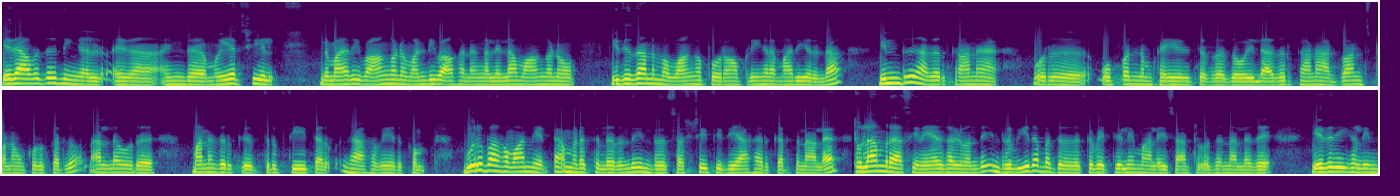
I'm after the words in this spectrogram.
ஏதாவது நீங்கள் இந்த முயற்சியில் இந்த மாதிரி வாங்கணும் வண்டி வாகனங்கள் எல்லாம் வாங்கணும் இதுதான் நம்ம வாங்க போகிறோம் அப்படிங்கிற மாதிரி இருந்தால் இன்று அதற்கான ஒரு ஒப்பந்தம் கையெழுத்திடுறதோ இல்லை அதற்கான அட்வான்ஸ் பணம் கொடுக்கறதோ நல்ல ஒரு மனதிற்கு திருப்தியை தருவதாகவே இருக்கும். குரு பகவான் எட்டாம் இடத்திலிருந்து இன்று சஷ்டி திதியாக இருக்கிறதுனால துலாம் ராசி நேர்கள் வந்து இன்று வீரபத்ரருக்கு வெற்றிலை மாலை சாற்றுவது நல்லது. எதிரிகளின்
